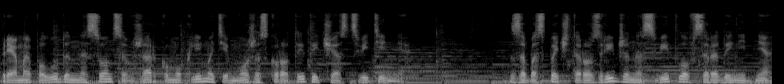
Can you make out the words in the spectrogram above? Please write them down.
Пряме полуденне сонце в жаркому кліматі може скоротити час цвітіння. Забезпечте розріджене світло всередині дня,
